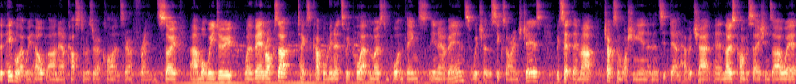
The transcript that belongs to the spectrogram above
the people that we help aren't our customers or our clients, or our friends. So um, what we do when the van rocks up takes a couple minutes. We pull out the most important things in our vans, which are the six orange chairs. We set them up, chuck some washing in, and then sit down and have a chat. And those conversations are where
